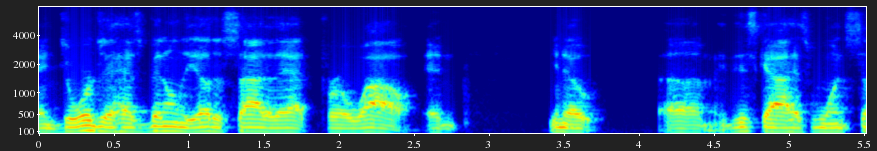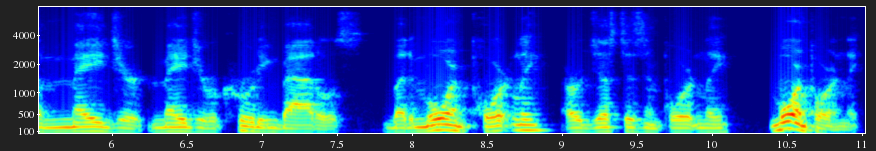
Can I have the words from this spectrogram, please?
and Georgia has been on the other side of that for a while. And you know, um, this guy has won some major, major recruiting battles. But more importantly, or just as importantly, more importantly,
